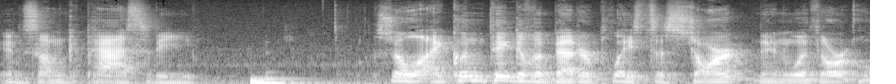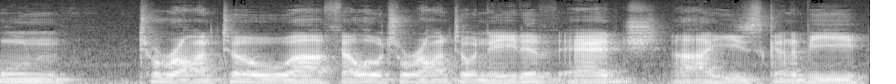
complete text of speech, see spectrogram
in some capacity. So I couldn't think of a better place to start than with our own Toronto uh, fellow Toronto native Edge. Uh, he's going to be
